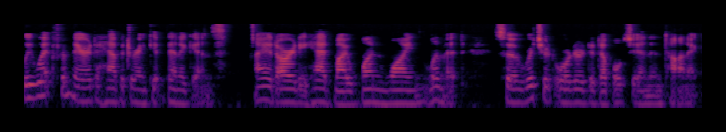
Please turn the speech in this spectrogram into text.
We went from there to have a drink at Bennigan's. I had already had my one wine limit, so Richard ordered a double gin and tonic.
